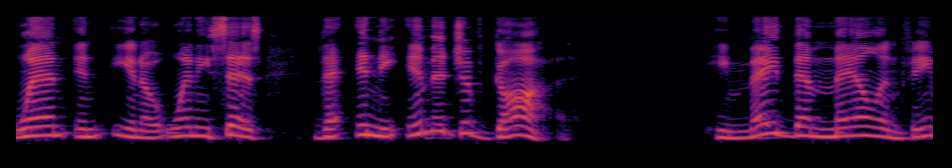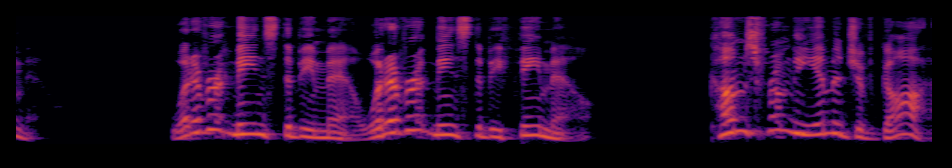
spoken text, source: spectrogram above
when in you know when he says that in the image of God he made them male and female. Whatever it means to be male, whatever it means to be female, comes from the image of God.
